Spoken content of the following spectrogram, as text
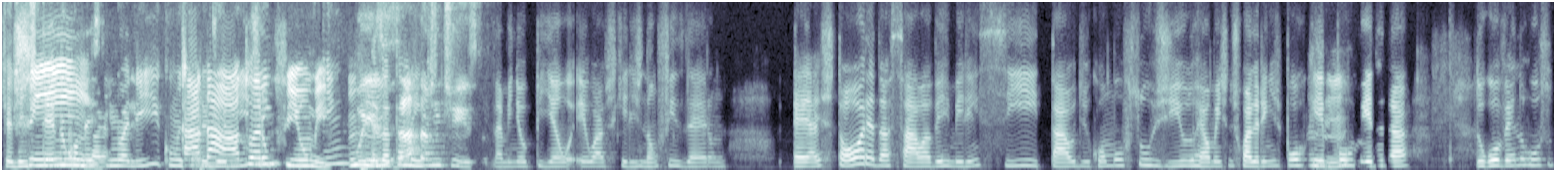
Que a gente Sim. teve o comecinho ali com história Cada de ato origem. era um filme. Sim. Foi exatamente. exatamente isso. na minha opinião, eu acho que eles não fizeram é, a história da Sala Vermelha em si e tal, de como surgiu realmente nos quadrinhos, porque Uhum. por medo da, do governo russo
